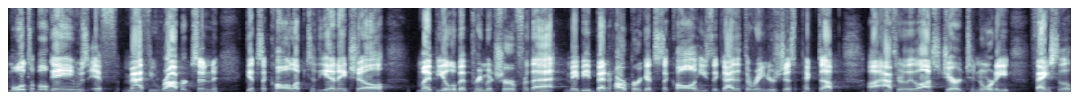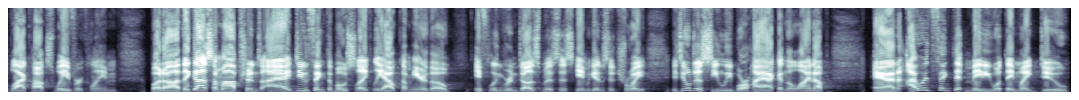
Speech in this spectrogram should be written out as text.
multiple games, if Matthew Robertson gets a call up to the NHL, might be a little bit premature for that. Maybe Ben Harpur gets the call. He's the guy that the Rangers just picked up uh, after they lost Jarred Tinordi, thanks to the Blackhawks waiver claim. But uh, they got some options. I, I, do think the most likely outcome here, though, if Lindgren does miss this game against Detroit, is you'll just see Libor Hajek in the lineup. And I would think that maybe what they might do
